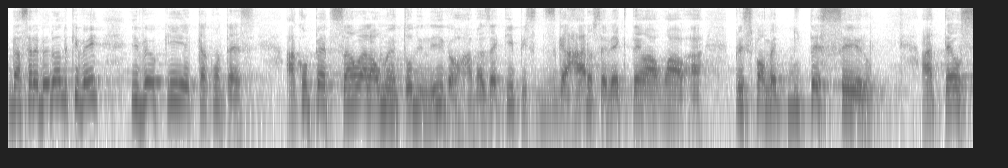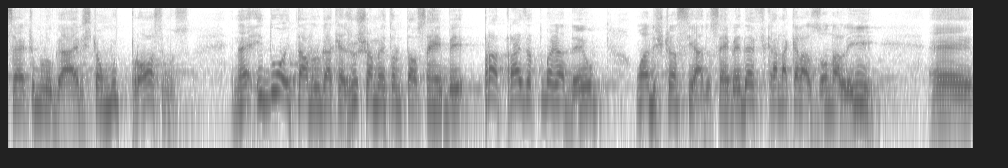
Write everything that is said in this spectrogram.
da Série B do ano que vem e ver o que, que acontece. A competição ela aumentou de nível, Rafa. As equipes se desgarraram, você vê que tem uma, uma, uma, principalmente do terceiro até o sétimo lugar, eles estão muito próximos. Né? E do oitavo lugar, que é justamente onde está o CRB, para trás a turma já deu uma distanciada. O CRB deve ficar naquela zona ali, é,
